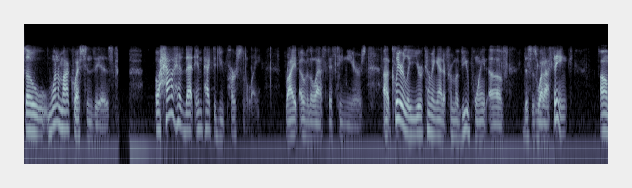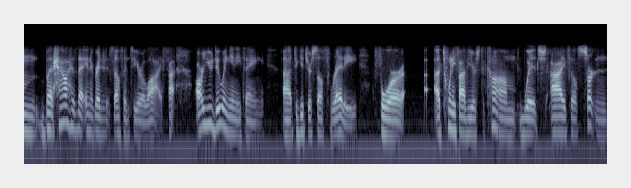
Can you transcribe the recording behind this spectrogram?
So one of my questions is, well, how has that impacted you personally? Right, over the last 15 years. Uh, clearly, you're coming at it from a viewpoint of this is what I think, um, but how has that integrated itself into your life? Are you doing anything uh, to get yourself ready for a 25 years to come, which I feel certain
